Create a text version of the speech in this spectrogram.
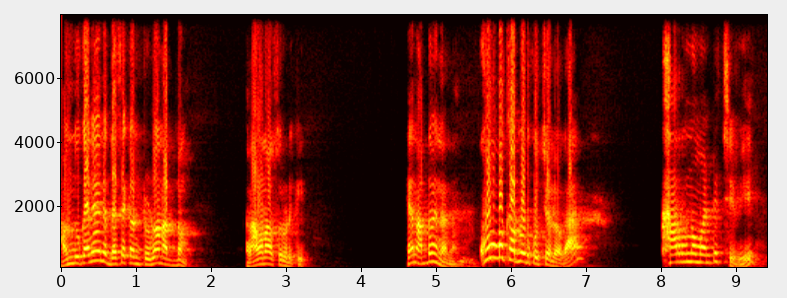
అందుకనే ఆయన దశకంఠుడు అని అర్థం రావణాసురుడికి. ఏమన్నా అర్థమైందన్న కుంభకర్ణుడికి వచ్చేలోగా కర్ణం అంటే చెవి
